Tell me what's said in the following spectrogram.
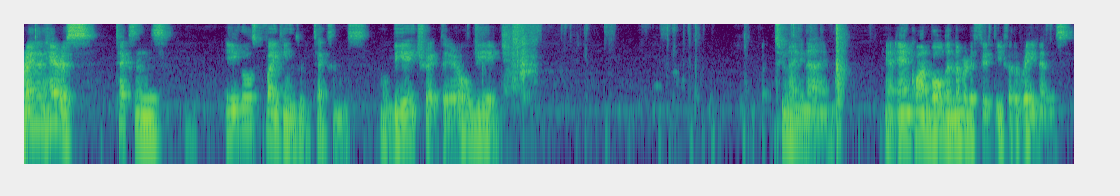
Brandon Harris, Texans, Eagles, Vikings with the Texans. Oh, old BH right there, old BH. 299. And Anquan Boldin, number to 50 for the Ravens.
